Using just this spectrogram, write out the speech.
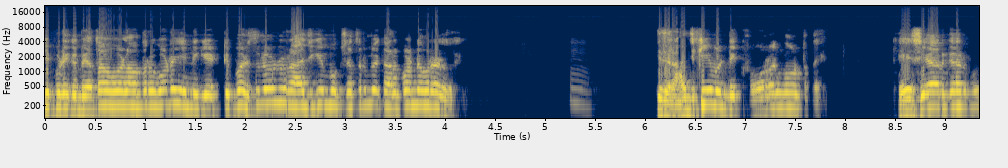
ఇప్పుడు ఇక మిగతా వాళ్ళందరూ కూడా ఇన్ని ఎట్టి పరిస్థితుల్లో రాజకీయ ముఖ్యత్రమే కనపడినవారు ఉమ్, ఇది రాజకీయం అండి క్రూరంగా ఉంటది. కేసీఆర్ గారు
